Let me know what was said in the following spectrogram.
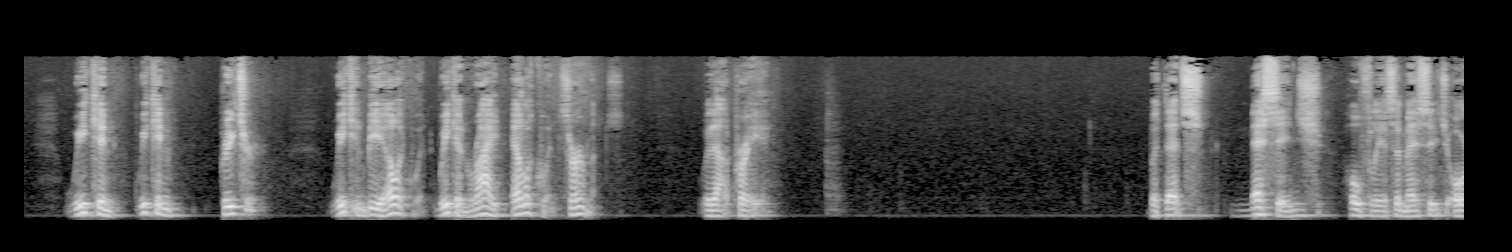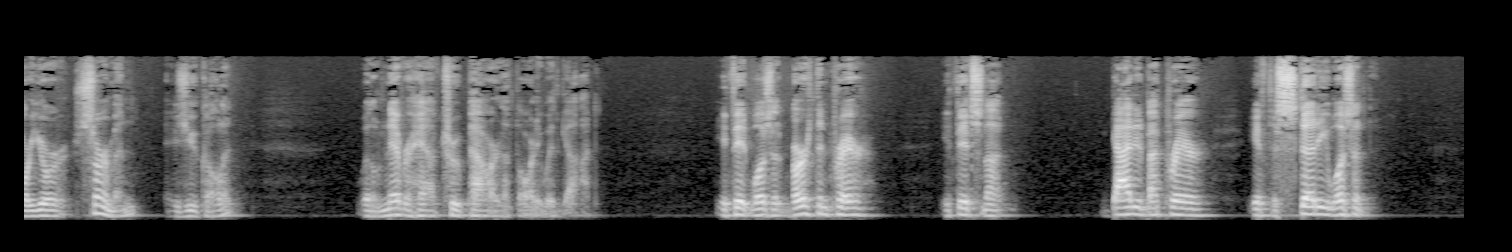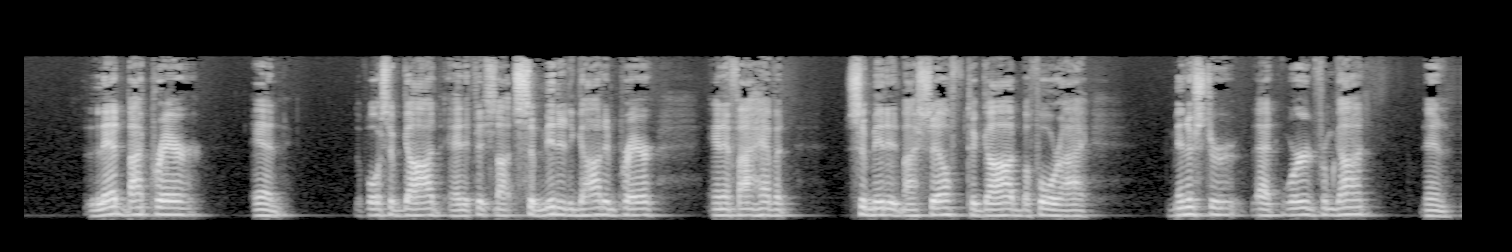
We can, we can, preacher, we can be eloquent. We can write eloquent sermons without praying. But that's message, hopefully it's a message, or your sermon, as you call it, will never have true power and authority with God. If it wasn't birthed in prayer, if it's not guided by prayer, if the study wasn't led by prayer and the voice of God, and if it's not submitted to God in prayer, and if I haven't submitted myself to God before I minister that word from God, then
